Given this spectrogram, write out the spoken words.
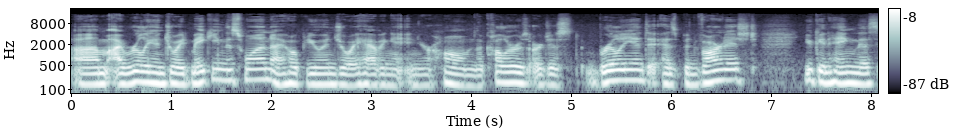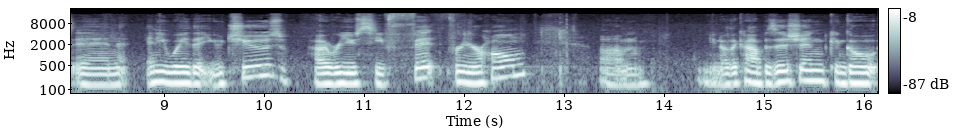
Um, I really enjoyed making this one. I hope you enjoy having it in your home. The colors are just brilliant. It has been varnished. You can hang this in any way that you choose however you see fit for your home. Um, you know, the composition can go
